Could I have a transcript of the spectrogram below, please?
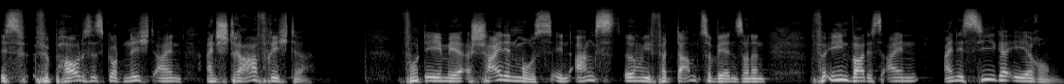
ist für Paulus ist Gott nicht ein, ein Strafrichter, vor dem er erscheinen muss, in Angst irgendwie verdammt zu werden, sondern für ihn war das ein, eine Siegerehrung,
